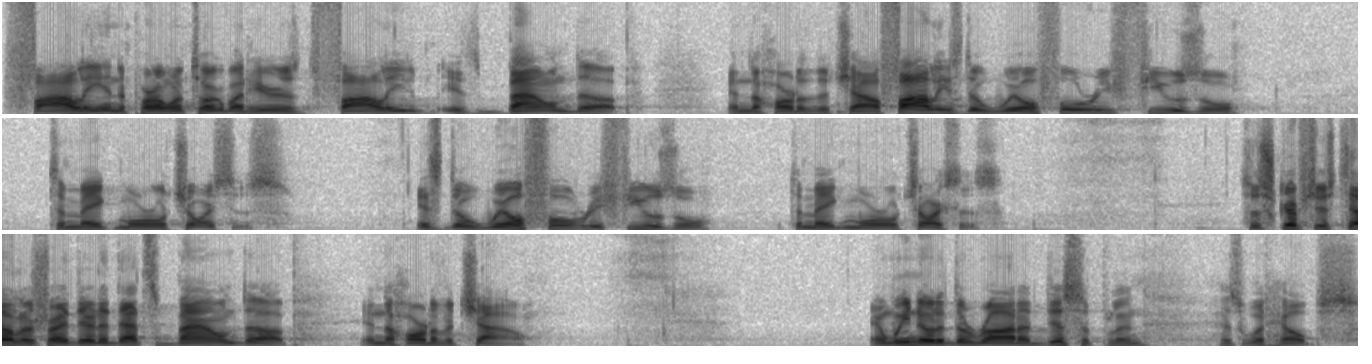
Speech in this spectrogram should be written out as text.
Folly, and the part I want to talk about here is folly is bound up in the heart of the child. Folly is the willful refusal to make moral choices. It's the willful refusal to make moral choices. So Scripture's telling us right there that that's bound up in the heart of a child. And we know that the rod of discipline is what helps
